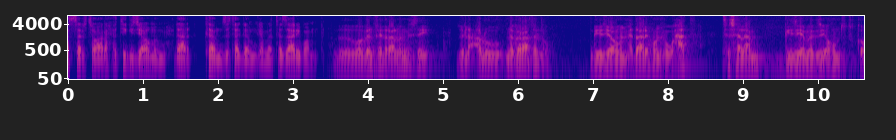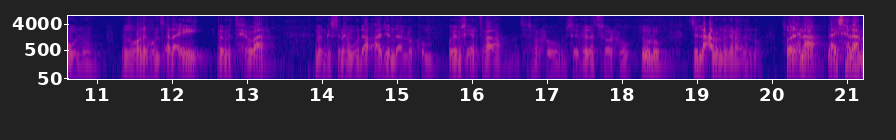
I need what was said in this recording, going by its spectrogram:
ዓሰርተ ኣዋርሕ እቲ ጊዜያዊ ምምሕዳር ከም ዝተገምገመ ተዛሪቦም። ብወገን ፌደራል መንግስቲ ዝለዓሉ ነገራት ኣለዉ። ጊዚያዊ ምምሕዳር ይኹን ህወሓት እቲ ሰላም ጊዜ መግዝኢ ኢኹም ትጥቀምሉ፣ ንዝኾነ ይኹን ፀላኢ ብምትሕብባር መንግስቲ ናይ ምውዳቕ ኣጀንዳ ኣለኩም ወይ ምስ ኤርትራ ትሰርሑ ምስ እገለ ትሰርሑ ዝብሉ ዝለዓሉ ነገራት ኣለዉ። ሶ ንሕና ናይ ሰላም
